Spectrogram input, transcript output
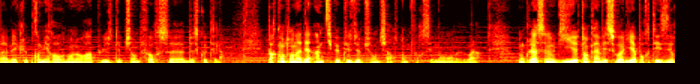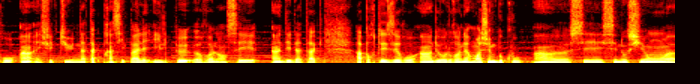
avec le premier ordre, on aura plus de pions de force de ce côté-là. Par contre, on a un petit peu plus de pions de charge, donc forcément, voilà. Donc là, ça nous dit, tant qu'un vaisseau allié à portée 0-1 effectue une attaque principale, il peut relancer un dé d'attaque à portée 0-1 de Runner. Moi, j'aime beaucoup hein, euh, ces, notions euh,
